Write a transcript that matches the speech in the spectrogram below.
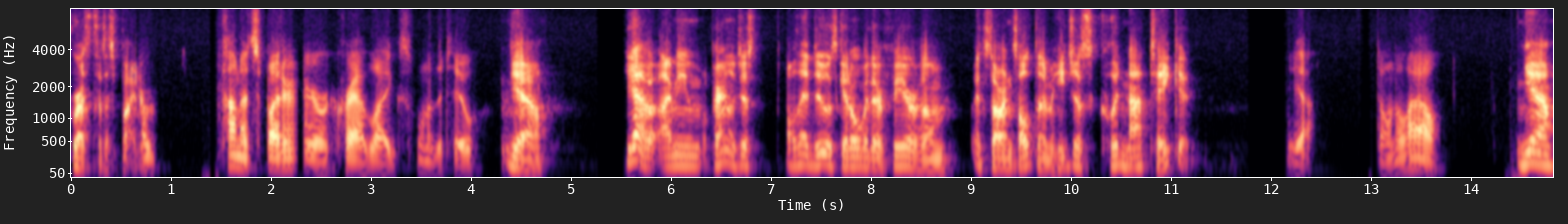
rest of the spider. Oh, kind of spider or crab legs, one of the two. Yeah. Yeah, I mean, apparently, just all they do is get over their fear of him and start insulting him. He just could not take it. Yeah, don't know how. Yeah,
